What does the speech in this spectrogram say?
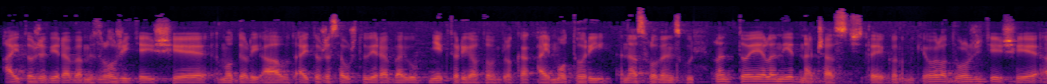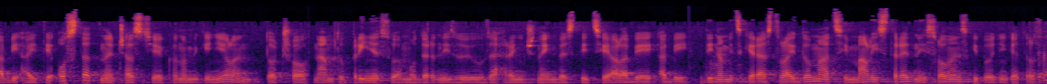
aj to, že vyrábame zložitejšie modely aut, aj to, že sa už tu vyrábajú v niektorých automobilkách aj motory na Slovensku. Len to je len jedna časť tej ekonomiky. Oveľa dôležitejšie je, aby aj tie ostatné časti ekonomiky, nielen to, čo nám tu prinesú a modernizujú zahraničné investície, ale aby, aby dynamicky rastol aj domáci, malý stredný slovenský podnikateľský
